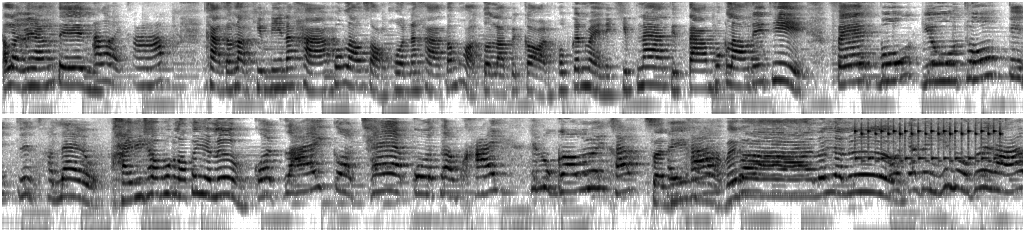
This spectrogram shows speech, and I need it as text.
อร่อยไหมคะน้องเต้นอร่อยครับ ค่ะสำหรับคลิปนี้นะคะ พวกเราสองคนนะคะ ต้องขอตัวลาไปก่อน พบกันใหม่ในคลิปหน้าติดตามพวกเราได้ที่ Facebook YouTube ติดติดทันแล้วใครที่ชอบพวกเราก็อย่าลืม กดไลค์กดแชร์กดซับสไครต์ให้พวกเราด้วยครับสวัสดีค่ะ บ๊ายบาย แล้วอย่าลืม กดกระดิ่งให้หนูด้วยครับ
